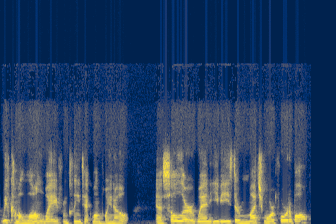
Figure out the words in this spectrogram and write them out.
We've come a long way from clean tech 1.0 uh, solar, wind, EVs, they're much more affordable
